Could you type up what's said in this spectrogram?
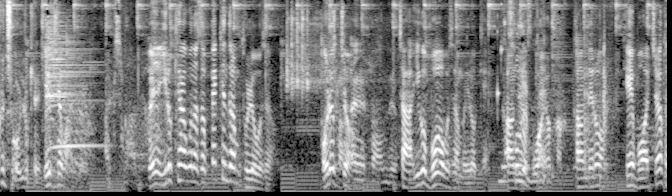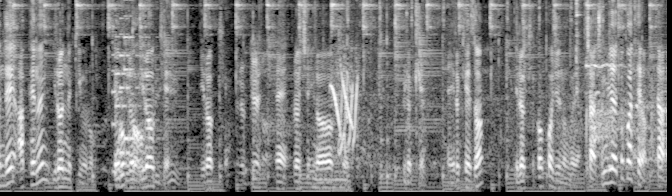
그렇죠. 이렇게. 이렇게 잡으면 안 돼요. 왜냐 면 이렇게 하고 나서 백핸드를 한번 돌려보세요. 어렵죠? 네, 다안 돼요. 자 이거 모아보세요 한번 이렇게. 손을 네. 모아요, 다. 가운데로 뒤에 모았죠? 근데 앞에는 이런 느낌으로. 어렵다, 이렇게. 그립이. 이렇게. 이렇게. 네, 그렇죠. 이렇게. 이렇게. 네, 이렇게 해서 이렇게 꺾어주는 거예요. 자, 준비자 똑같아요. 자,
